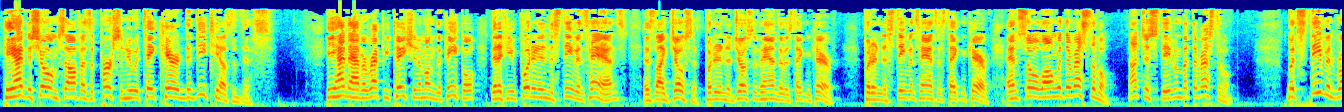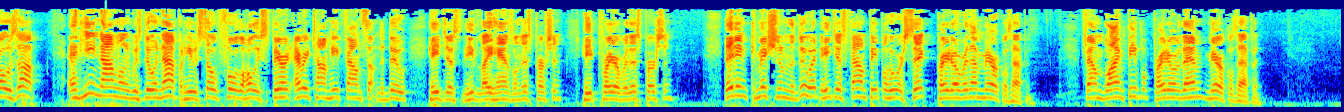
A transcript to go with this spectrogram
He had to show himself as a person who would take care of the details of this. He had to have a reputation among the people that if you put it into Stephen's hands, it's like Joseph. Put it into Joseph's hands, it was taken care of. Put it into Stephen's hands, it's taken care of. And so along with the rest of them. Not just Stephen, but the rest of them. But Stephen rose up and he not only was doing that, but he was so full of the Holy Spirit, every time he found something to do, he just, he'd lay hands on this person, he'd pray over this person, they didn't commission him to do it. He just found people who were sick, prayed over them, miracles happened. Found blind people, prayed over them, miracles happened.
